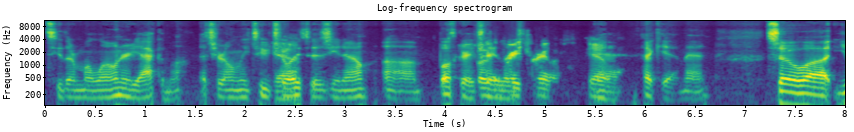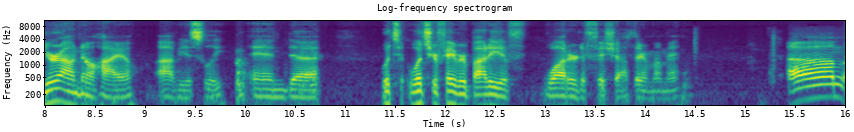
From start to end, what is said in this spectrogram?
it's either Malone or Yakima. That's your only two Yeah. choices, you know. Um, both great both trailers. great trailers. Yeah. heck yeah, man. So uh, you're out in Ohio, obviously, and uh, what's what's your favorite body of water to fish out there, my man? Um,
